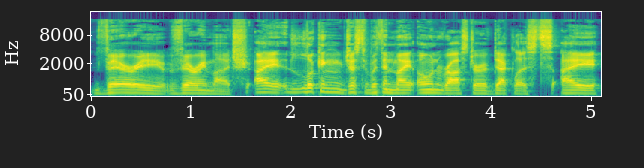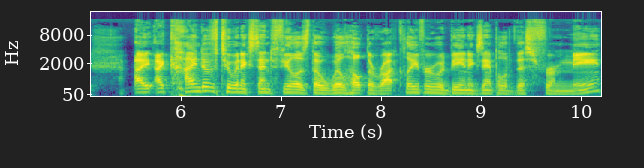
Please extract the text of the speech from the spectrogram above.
Very, very much. I looking just within my own roster of deck lists, I I, I kind of, to an extent, feel as though Will Wilhelt the Rotcleaver would be an example of this for me.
